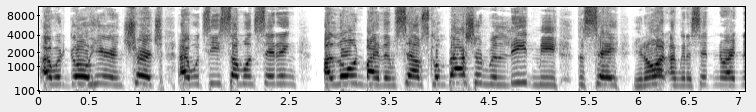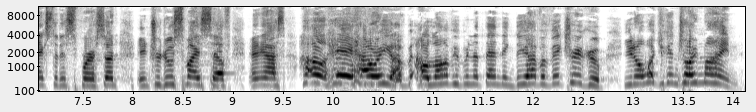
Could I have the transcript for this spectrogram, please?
I would go here in church, I would see someone sitting alone by themselves. Compassion will lead me to say, you know what, I'm going to sit right next to this person, introduce myself, and ask, oh, hey, how are you? How long have you been attending? Do you have a victory group? You know what, you can join mine.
